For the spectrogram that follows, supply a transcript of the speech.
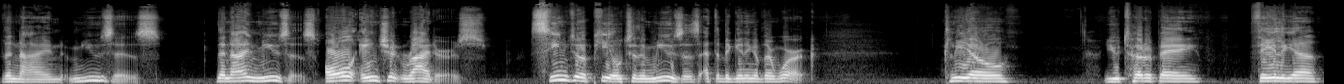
the Nine Muses. The Nine Muses, all ancient writers, seem to appeal to the muses at the beginning of their work. Clio, Euterpe, Thalia,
